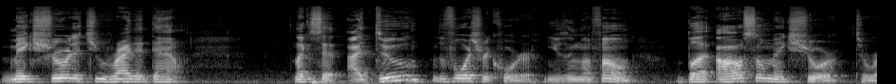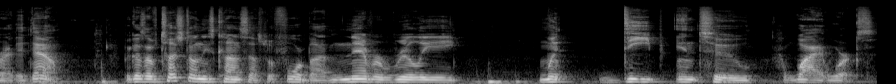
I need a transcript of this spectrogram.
Make sure that you write it down. Like I said, I do the voice recorder using my phone, but I also make sure to write it down because I've touched on these concepts before, but I've never really went deep into why it works.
